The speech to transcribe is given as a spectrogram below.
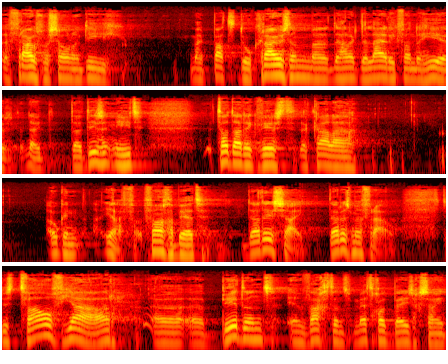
vrouwspersonen die mijn pad doorkruisen, maar daar had ik de leiding van de Heer. Nee, dat is het niet. Totdat ik wist dat Kala ook in, ja, van gebed, dat is zij. Dat is mijn vrouw. Dus twaalf jaar uh, biddend en wachtend met God bezig zijn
